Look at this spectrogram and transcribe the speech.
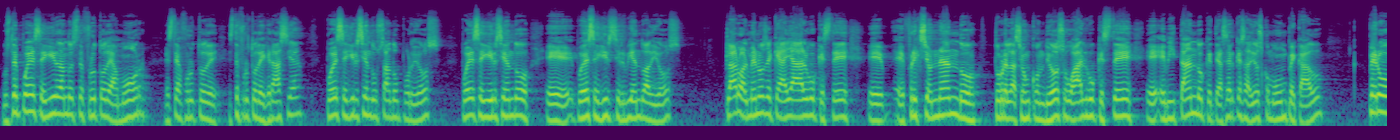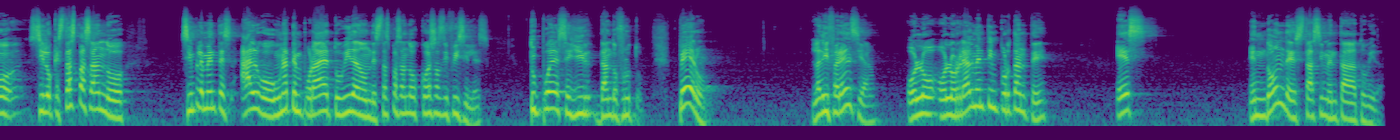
Usted puede seguir dando este fruto de amor, este fruto de, este fruto de gracia, puede seguir siendo usado por Dios, puede seguir siendo, eh, puede seguir sirviendo a Dios. Claro, al menos de que haya algo que esté eh, eh, friccionando tu relación con Dios o algo que esté evitando que te acerques a Dios como un pecado. Pero si lo que estás pasando simplemente es algo, una temporada de tu vida donde estás pasando cosas difíciles, tú puedes seguir dando fruto. Pero la diferencia o lo, realmente importante es en dónde está cimentada tu vida,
